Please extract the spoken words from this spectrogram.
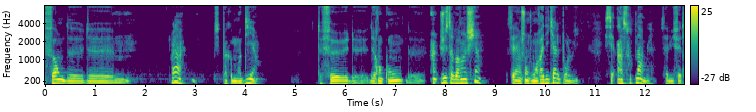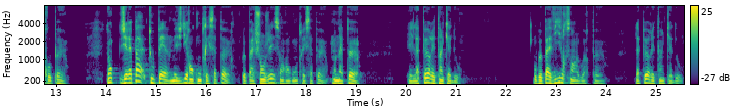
forme de, de, voilà. Je sais pas comment dire. De feu, de, de rencontre, de, juste avoir un chien. C'est un changement radical pour lui. C'est insoutenable. Ça lui fait trop peur. Donc, j'irai pas tout perdre, mais je dis rencontrer sa peur. On peut pas changer sans rencontrer sa peur. On a peur. Et la peur est un cadeau. On peut pas vivre sans avoir peur. La peur est un cadeau.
